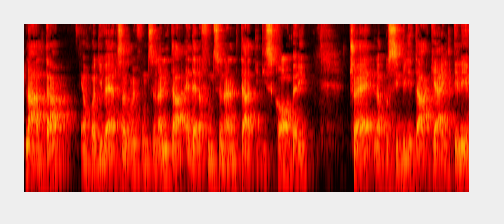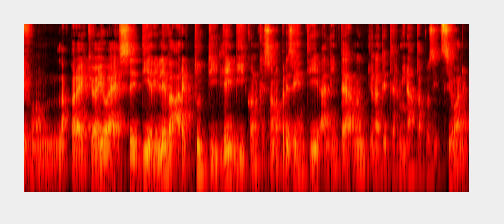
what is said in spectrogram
L'altra è un po' diversa come funzionalità ed è la funzionalità di discovery, cioè la possibilità che ha il telefono, l'apparecchio iOS, di rilevare tutti gli iBeacon che sono presenti all'interno di una determinata posizione.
